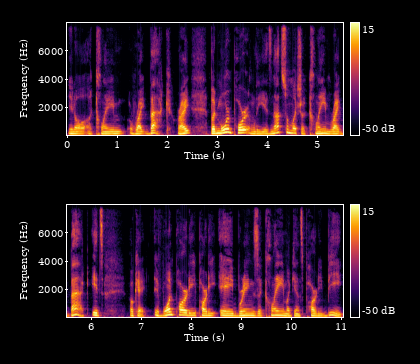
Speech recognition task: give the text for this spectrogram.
you know, a claim right back, right? But more importantly, it's not so much a claim right back. It's okay, if one party, party A, brings a claim against party B,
